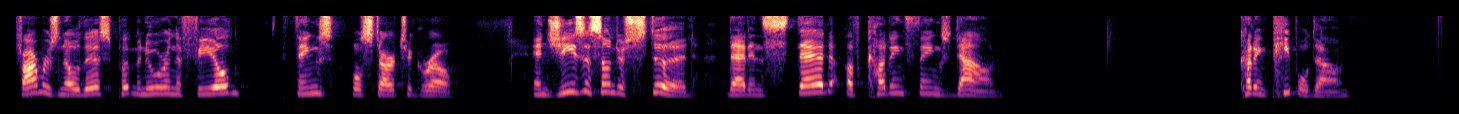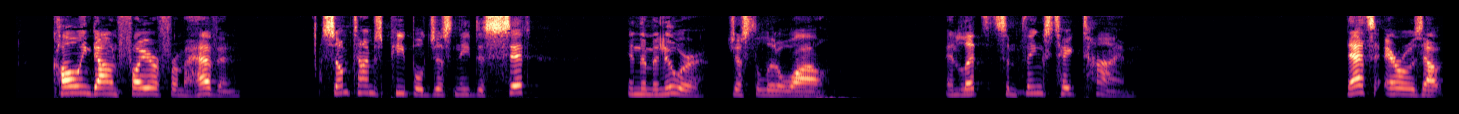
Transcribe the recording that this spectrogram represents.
Farmers know this. Put manure in the field, things will start to grow. And Jesus understood that instead of cutting things down, cutting people down, calling down fire from heaven, sometimes people just need to sit in the manure just a little while and let some things take time. That's arrows out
